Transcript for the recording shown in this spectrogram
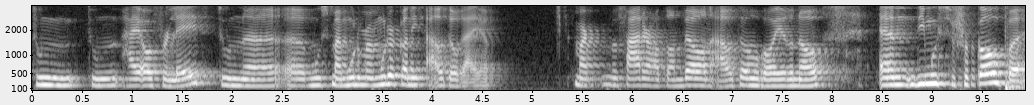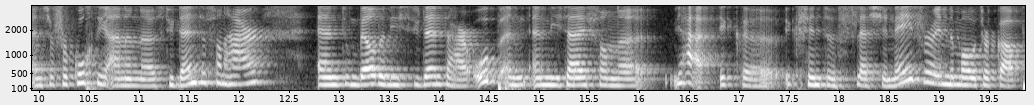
toen, toen hij overleed, toen moest mijn moeder... Mijn moeder kan niet auto rijden. Maar mijn vader had dan wel een auto, een rode Renault. En die moest ze verkopen. En ze verkocht die aan een uh, studente van haar. En toen belde die studenten haar op en, en die zei van... Uh, ja, ik, uh, ik vind een flesje never in de motorkap.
